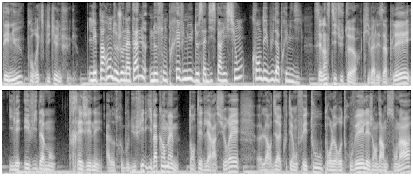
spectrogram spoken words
ténus pour expliquer une fugue. Les parents de Jonathan ne sont prévenus de sa disparition qu'en début d'après-midi. C'est l'instituteur qui va les appeler. Il est évidemment très gêné à l'autre bout du fil. Il va quand même tenter de les rassurer, euh, leur dire écoutez, on fait tout pour le retrouver, les gendarmes sont là.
